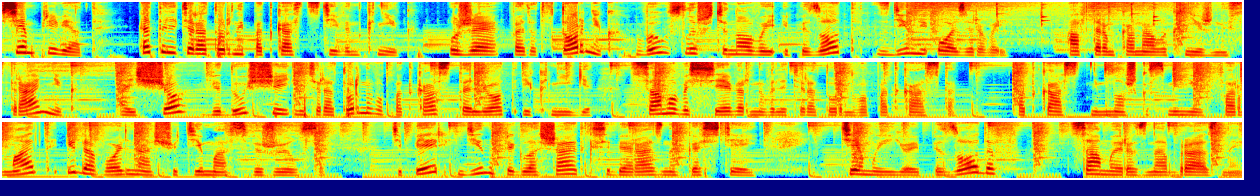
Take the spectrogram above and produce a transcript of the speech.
Всем привет! Это литературный подкаст «Стивен Книг». Уже в этот вторник вы услышите новый эпизод с Диной Озеровой, автором канала «Книжный странник», а еще ведущей литературного подкаста «Лед и книги», самого северного литературного подкаста. Подкаст немножко сменил формат и довольно ощутимо освежился. Теперь Дина приглашает к себе разных гостей. Темы ее эпизодов самые разнообразные.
